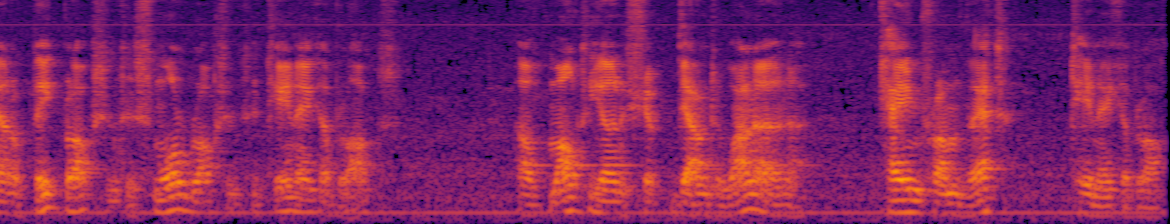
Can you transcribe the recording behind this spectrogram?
out of big blocks into small blocks into 10 acre blocks of multi-ownership down to one owner came from that 10 acre block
